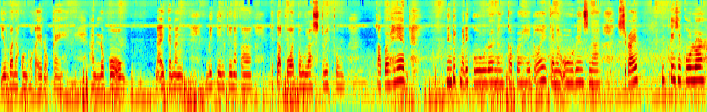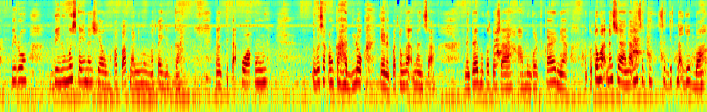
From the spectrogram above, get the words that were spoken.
Yuban akong duha ka ero kay hadlo ko og naay ka ng bitin kay naka kita ko atong last week og copperhead. Nindot di color ng copperhead oy kanang orange nga stripe. Nindot kay sa color pero binumos kayo na siya makapak na nimo matay gud ka. Nagkita ko akong tungod sa akong kahadlok kay nagpatunga man sa nagdrive mo ko to sa among golf car niya. Nagpatunga man siya na man sa, sa gitna jud ba?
